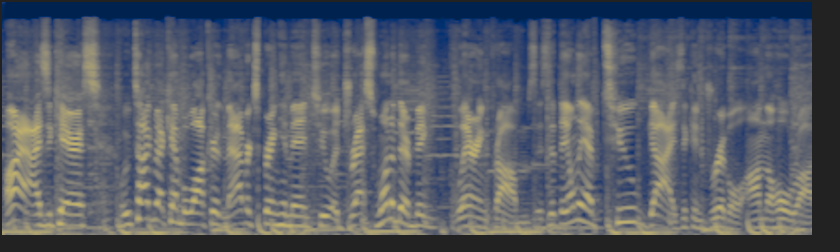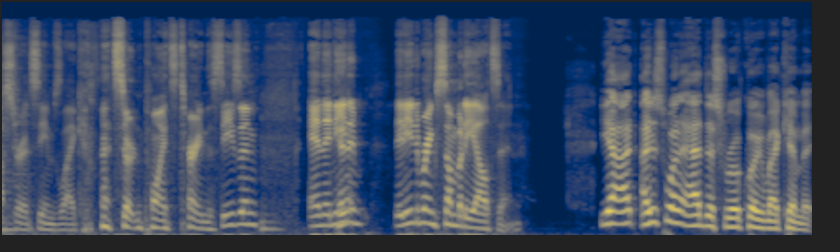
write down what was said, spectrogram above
All right, Isaac Harris. We've talked about Kemba Walker. The Mavericks bring him in to address one of their big glaring problems is that they only have two guys that can dribble on the whole roster. It seems like at certain points during the season, and they need to they need to bring somebody else in. Yeah, I, I just want to add this real quick about Kemba.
